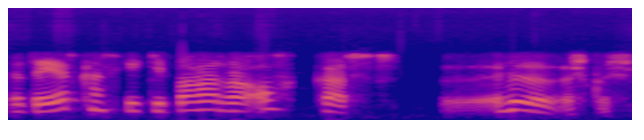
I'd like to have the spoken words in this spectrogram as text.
þetta er kannski ekki bara okkar uh, höfuvörskur.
